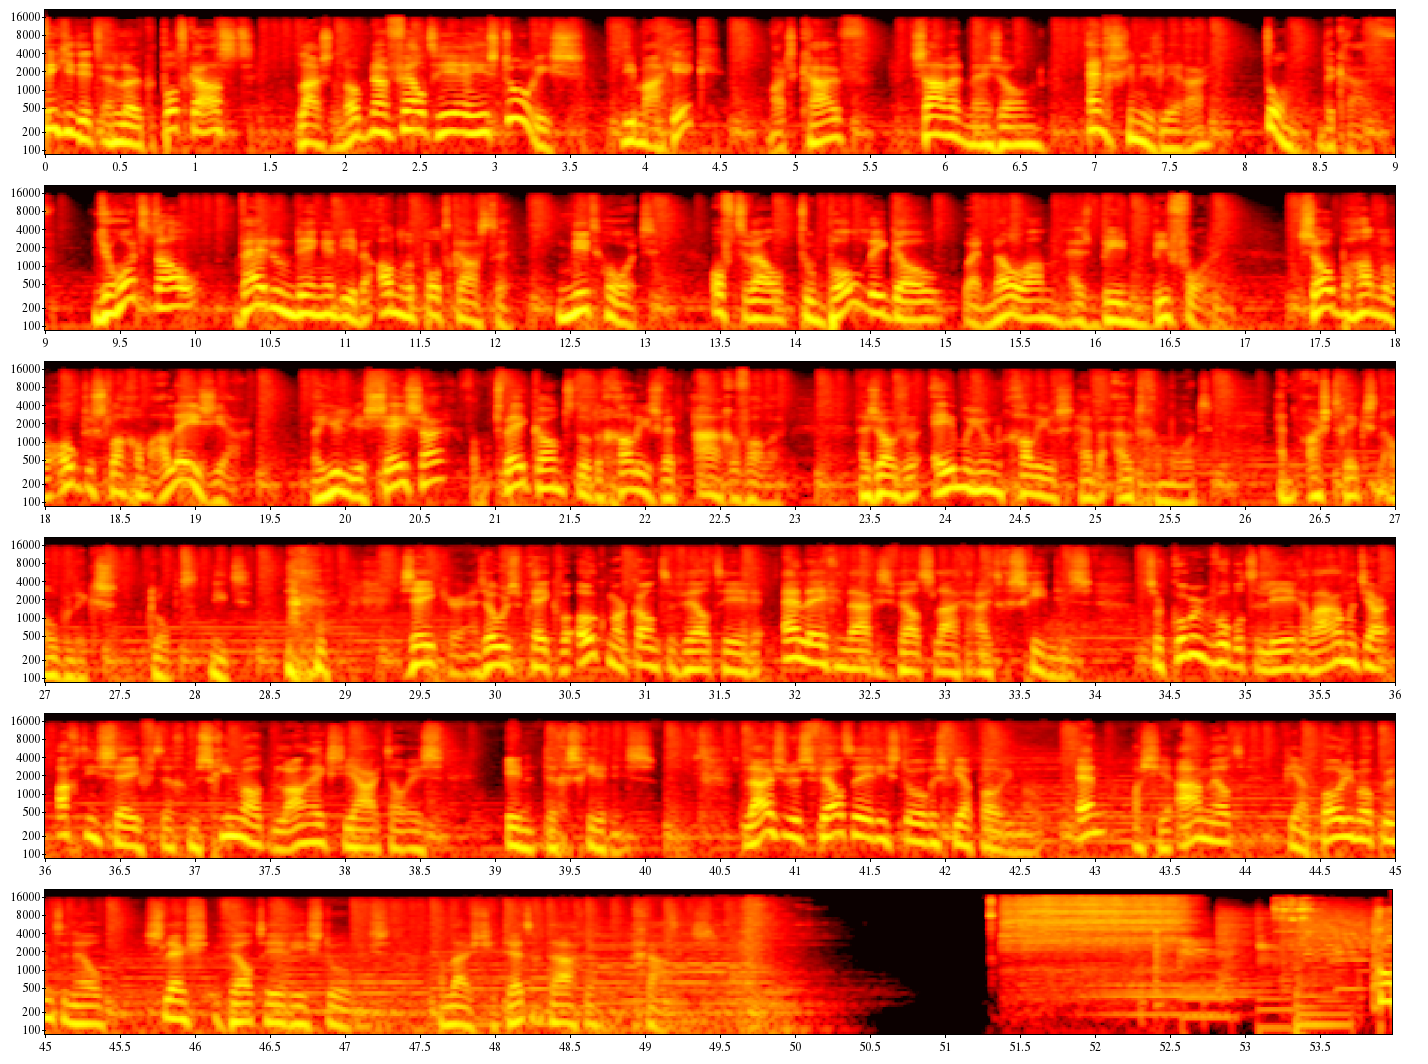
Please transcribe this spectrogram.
Vind je dit een leuke podcast? Luister dan ook naar Veldheren Historisch. Die maak ik, Mart Kruif, samen met mijn zoon en geschiedenisleraar Tom de Kruif. Je hoort het al, wij doen dingen die je bij andere podcasten niet hoort. Oftewel, to boldly go where no one has been before. Zo behandelen we ook de slag om Alesia, waar Julius Caesar van twee kanten door de Galliërs werd aangevallen. Hij zou zo'n 1 miljoen Galliërs hebben uitgemoord. En Asterix en Obelix klopt niet. Zeker, en zo bespreken we ook markante veldheren en legendarische veldslagen uit geschiedenis. Zo kom je bijvoorbeeld te leren waarom het jaar 1870 misschien wel het belangrijkste jaartal is in de geschiedenis. Luister dus Veldheren Historisch via Podimo. En als je je aanmeldt via podimo.nl slash dan luister je 30 dagen gratis.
